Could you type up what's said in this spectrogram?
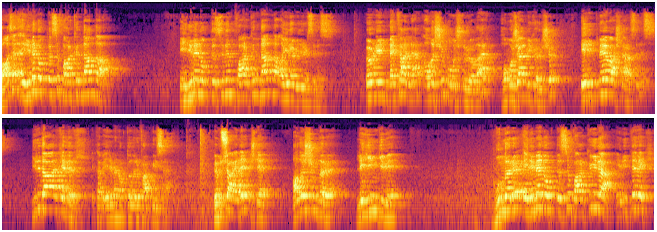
Bazen erime noktası farkından da erime noktasının farkından da ayırabilirsiniz. Örneğin metaller alaşım oluşturuyorlar. Homojen bir karışım. Eritmeye başlarsınız. Biri daha erken erir. E tabi erime noktaları farklıysa. Ve bu sayede işte alaşımları, lehim gibi bunları erime noktası farkıyla eriterek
